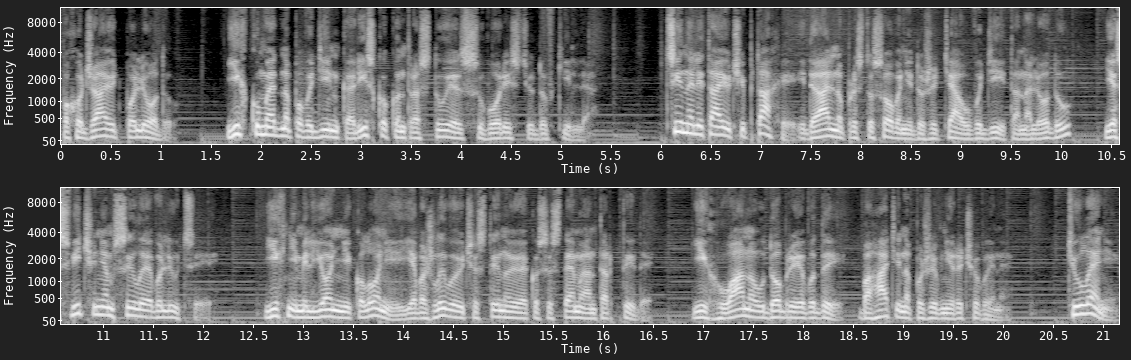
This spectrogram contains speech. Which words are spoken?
походжають по льоду. Їх кумедна поведінка різко контрастує з суворістю довкілля. Ці нелітаючі птахи, ідеально пристосовані до життя у воді та на льоду, є свідченням сили еволюції. Їхні мільйонні колонії є важливою частиною екосистеми Антарктиди. Їх гуано удобрює води, багаті на поживні речовини. Тюлені,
